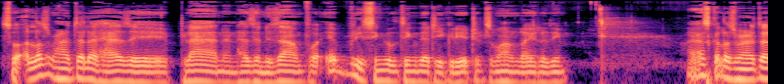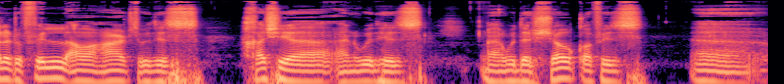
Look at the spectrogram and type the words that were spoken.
So Allah subhanahu wa ta'ala has a plan and has a nizam for every single thing that He created. Subhanallah I ask Allah subhanahu wa ta'ala to fill our hearts with His khashya and with His, uh, with the shawq of His, uh,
